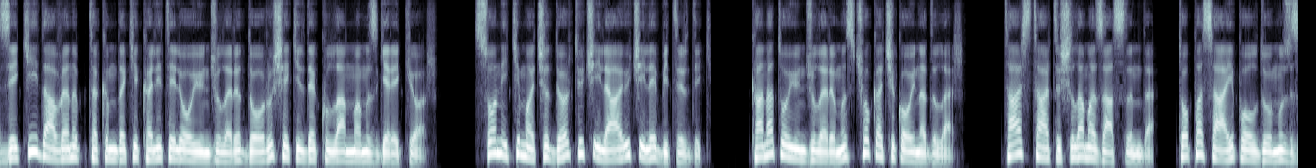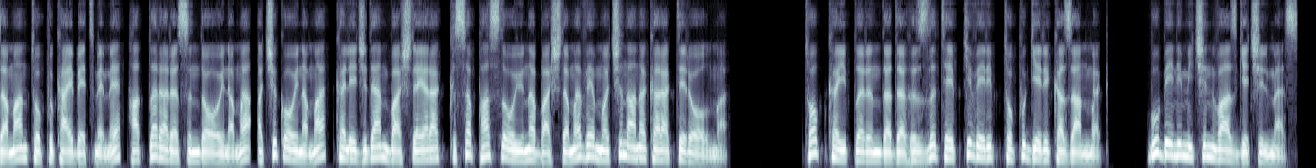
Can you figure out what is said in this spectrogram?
Zeki davranıp takımdaki kaliteli oyuncuları doğru şekilde kullanmamız gerekiyor. Son iki maçı 4-3 ila 3 ile bitirdik. Kanat oyuncularımız çok açık oynadılar. Tarz tartışılamaz aslında. Topa sahip olduğumuz zaman topu kaybetmeme, hatlar arasında oynama, açık oynama, kaleciden başlayarak kısa pasla oyuna başlama ve maçın ana karakteri olma. Top kayıplarında da hızlı tepki verip topu geri kazanmak. Bu benim için vazgeçilmez.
